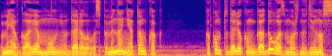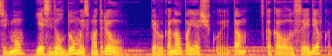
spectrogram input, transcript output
У меня в голове молнией ударило воспоминание о том, как в каком-то далеком году, возможно, в 97-м, я сидел дома и смотрел Первый канал по ящику, и там скакала лысая девка,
